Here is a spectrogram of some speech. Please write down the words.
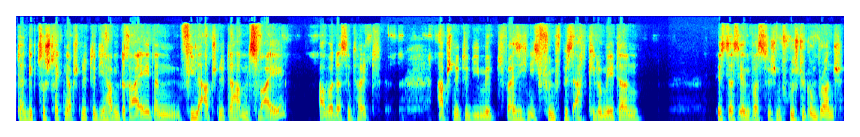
Da gibt es so Streckenabschnitte, die haben drei, dann viele Abschnitte haben zwei, aber das sind halt Abschnitte, die mit, weiß ich nicht, fünf bis acht Kilometern ist das irgendwas zwischen Frühstück und Brunch.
